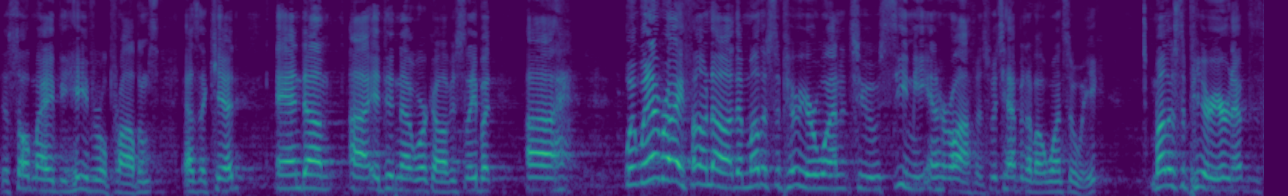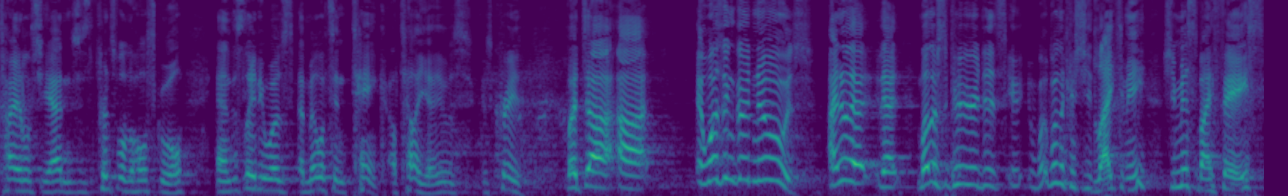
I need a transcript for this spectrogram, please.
to solve my behavioral problems as a kid. And um, uh, it did not work, obviously. But uh, whenever I found out that Mother Superior wanted to see me in her office, which happened about once a week, Mother Superior, that was the title she had, and she's the principal of the whole school. And this lady was a militant tank, I'll tell you. It was, it was crazy. But uh, uh, it wasn't good news. I knew that, that Mother Superior did, it wasn't because she liked me. She missed my face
